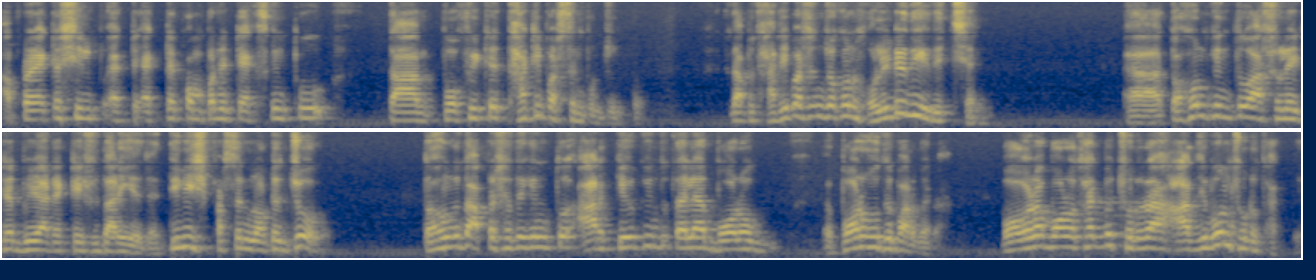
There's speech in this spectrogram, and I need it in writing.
আপনার একটা শিল্প একটা একটা কোম্পানির ট্যাক্স কিন্তু তার প্রফিটের থার্টি পার্সেন্ট পর্যন্ত। আপনি থার্টি পার্সেন্ট যখন হলিডে দিয়ে দিচ্ছেন তখন কিন্তু আসলে এটা বিরাট একটা ইস্যু দাঁড়িয়ে যায়। তিরিশ পার্সেন্ট নটের যোগ তখন কিন্তু আপনার সাথে কিন্তু আর কেউ কিন্তু তাহলে বড় বড় হতে পারবে না। বড়রা বড় থাকবে, ছোটরা আজীবন ছোট থাকবে।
